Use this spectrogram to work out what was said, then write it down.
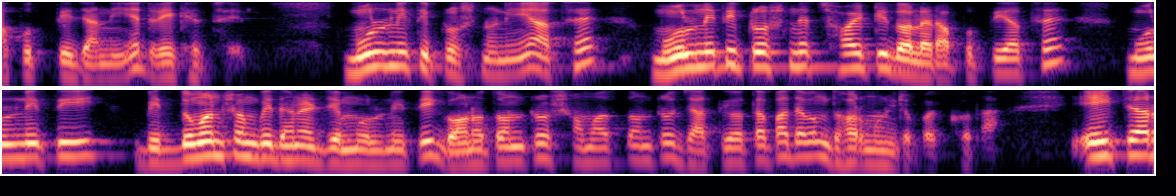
আপত্তি জানিয়ে রেখেছে। মূলনীতি প্রশ্ন নিয়ে আছে। মূলনীতি প্রশ্নে ছয়টি দলের আপত্তি আছে। মূলনীতি বিদ্যমান সংবিধানের যে মূলনীতি, গণতন্ত্র, সমাজতন্ত্র, জাতীয়তাবাদ এবং ধর্মনিরপেক্ষতা। এইটার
